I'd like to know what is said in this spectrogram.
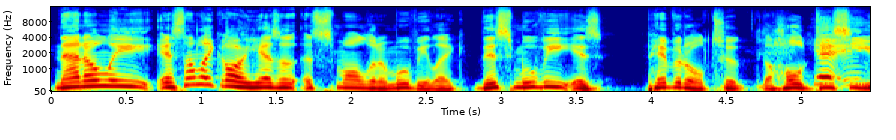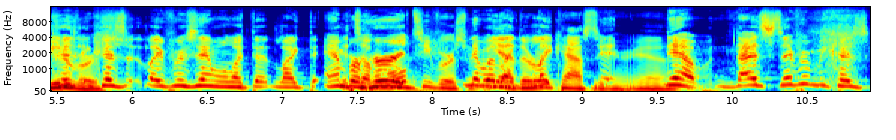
not only it's not like oh he has a, a small little movie like this movie is pivotal to the whole Yeah, DC universe. Because like for example, like the like the Amber it's a Heard. multiverse. No, yeah, like- they're like- recasting yeah, her. Yeah, Yeah, that's different because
